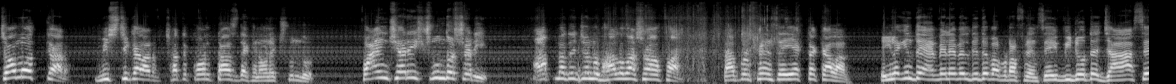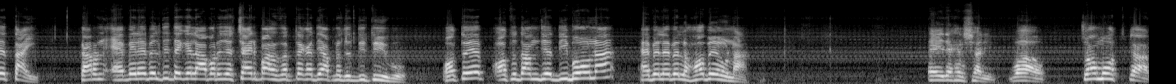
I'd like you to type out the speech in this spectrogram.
চমৎকার! মিষ্টি কালার সাথে কন্ট্রাস্ট দেখেন, অনেক সুন্দর। ফাইন শাড়ি, সুন্দর শাড়ি। আপনাদের জন্য ভালোবাসা অফার তারপর ফ্রেন্ডস এই একটা কালার এগুলা কিন্তু অ্যাভেলেবেল দিতে পারব না ফ্রেন্ডস এই ভিডিওতে যা আছে তাই। কারণ অ্যাভেলেবেল দিতে গেলে আবার যে চার পাঁচ হাজার টাকা দিয়ে আপনাদের দিতে হইব। অতএব, অত দাম দিয়ে দিবও না অ্যাভেলেবেল হবেও না। এই দেখেন শাড়ি। ওয়াও চমৎকার।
